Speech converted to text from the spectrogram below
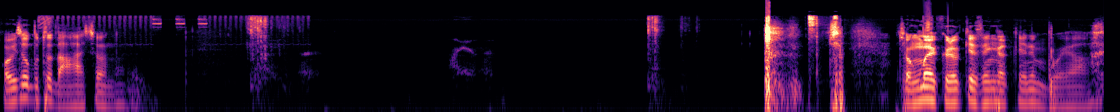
거기서부터 나왔어, 넌. 정말 그렇게 생각해는 뭐야.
